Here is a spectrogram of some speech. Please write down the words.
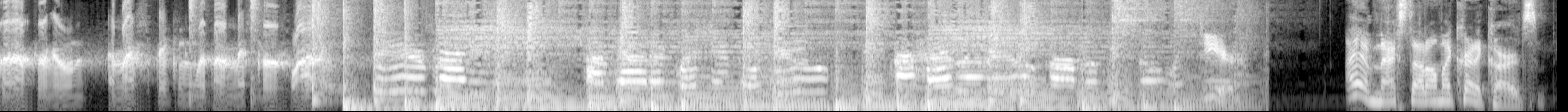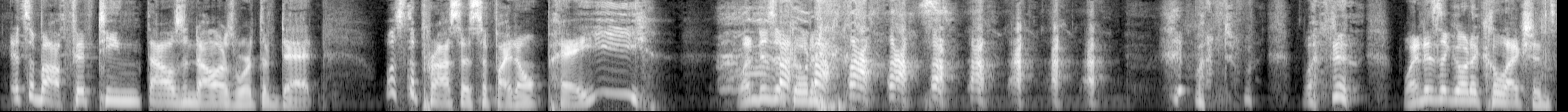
good afternoon. Am I speaking with uh, Mr. Flatty? Dear Flatty, I've got a question for you. I have a little problem, so it's Dear, I have maxed out all my credit cards. It's about $15,000 worth of debt. What's the process if I don't pay? When does it go to when, when, when does it go to collections?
